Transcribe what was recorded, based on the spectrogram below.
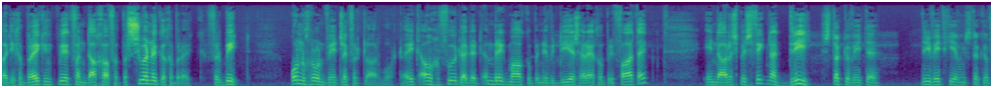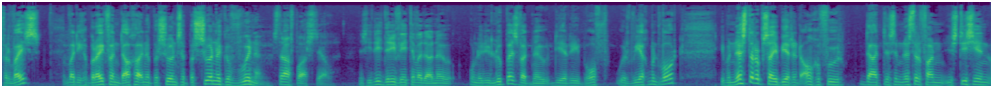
wat die gebruik en kweek van dagga vir persoonlike gebruik verbied ongrondwettig verklaar word. Hy het aangevoer dat dit inbreuk maak op individue se reg op privaatheid en daar is spesifiek na 3 stukke wette, 3 wetgewingsstukke verwys wat die gebruik van dagga in 'n persoon se persoonlike woning strafbaar stel. Dis hierdie 3 wette wat dan nou onder die loop is wat nou deur die hof oorweeg moet word. Die minister op sy beurt het aangevoer dat dis 'n minister van Justisie en,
